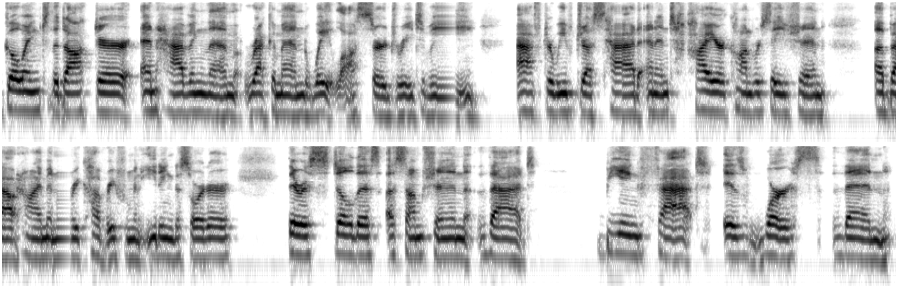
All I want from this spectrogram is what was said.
going to the doctor and having them recommend weight loss surgery to me after we've just had an entire conversation about how I'm in recovery from an eating disorder. There is still this assumption that being fat is worse than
